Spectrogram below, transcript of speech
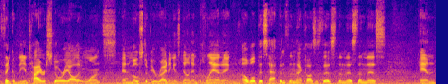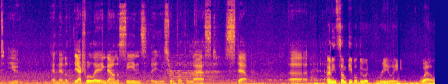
think of the entire story all at once, and most of your writing is done in planning. Oh, well, this happens, then that causes this, then this, then this, and you, and then the actual laying down the scenes is sort of like the last step. I mean, some people do it really well,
